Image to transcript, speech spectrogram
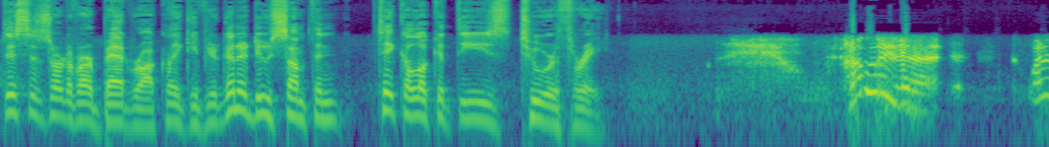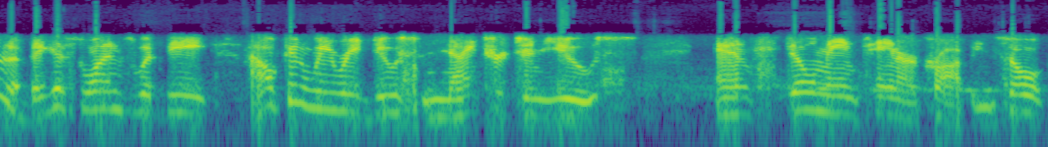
this is sort of our bedrock? Like, if you're going to do something, take a look at these two or three. Probably the one of the biggest ones would be how can we reduce nitrogen use and still maintain our cropping? So,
